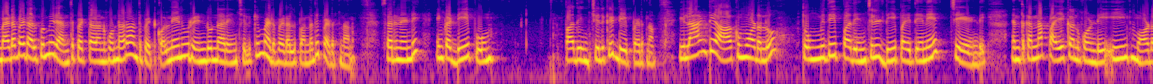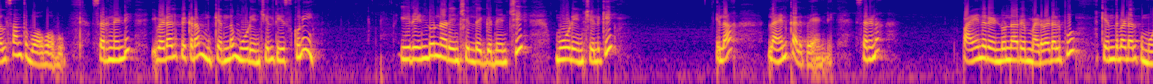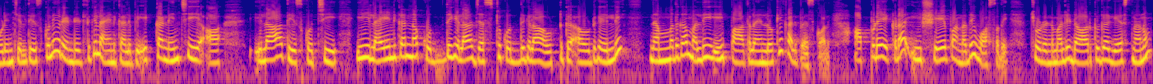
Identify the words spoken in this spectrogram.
మెడబెడల్పు మీరు ఎంత పెట్టాలనుకుంటున్నారో అంత పెట్టుకోవాలి. నేను రెండున్నర ఇంచులకి మెడబెడల్పు అన్నది పెడుతున్నాను. సరేనండి ఇంకా డీపు పది ఇంచులకి డీప్ పెడతాం ఇలాంటి ఆకు మోడలు తొమ్మిది పది ఇంచులు డీప్ అయితేనే చేయండి. ఎంతకన్నా పైకి అనుకోండి ఈ మోడల్స్ అంత బాగోవు. సరేనండి? ఈ వెడల్పు ఇక్కడ కింద మూడు ఇంచులు తీసుకుని ఈ రెండున్నర ఇంచుల దగ్గర నుంచి మూడు ఇంచులకి ఇలా లైన్ కలిపేయండి. సరేనా? పైన రెండున్నర మెడ వెడల్పు కింద వెడల్పు మూడు ఇంచులు తీసుకుని రెండింటికి లైన్ కలిపి ఇక్కడి నుంచి ఇలా తీసుకొచ్చి ఈ లైన్ కన్నా కొద్దిగా ఇలా జస్ట్ కొద్దిగా ఇలా అవుట్గా అవుట్గా వెళ్ళి నెమ్మదిగా మళ్ళీ ఈ పాత లైన్లోకి కలిపేసుకోవాలి. అప్పుడే ఇక్కడ ఈ షేప్ అన్నది వస్తుంది. చూడండి మళ్ళీ డార్క్గా గీస్తున్నాను.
